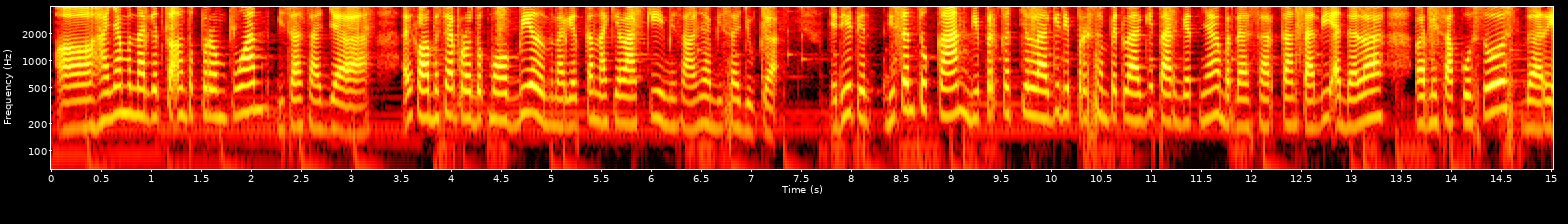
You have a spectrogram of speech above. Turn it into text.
uh, hanya menargetkan untuk perempuan bisa saja tapi kalau misalnya produk mobil menargetkan laki-laki misalnya bisa juga. Jadi ditentukan, diperkecil lagi, dipersempit lagi targetnya berdasarkan tadi adalah permisa khusus dari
